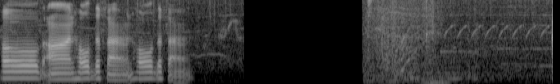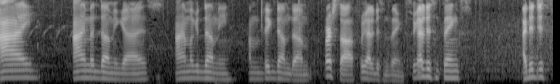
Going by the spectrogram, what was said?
Hold on. Hold the phone. Hold the phone. I, I'm a dummy, guys. I'm a dummy. I'm a big dum dum. First off, we gotta do some things. We gotta do some things. I did just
